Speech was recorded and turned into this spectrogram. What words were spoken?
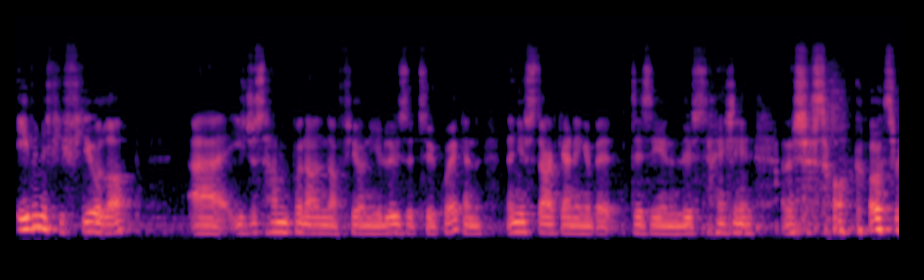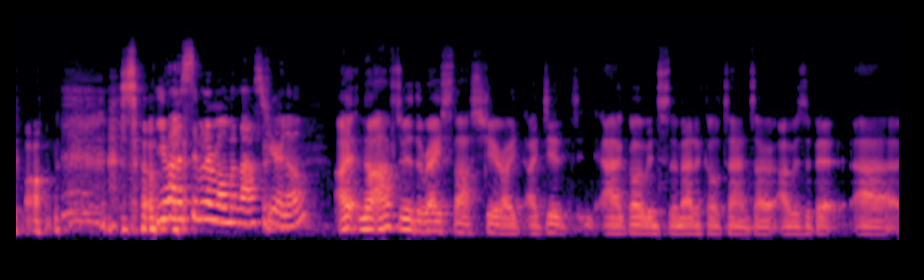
even if you fuel up. Uh, you just haven't put on enough fuel and you lose it too quick and then you start getting a bit dizzy and hallucinating and it just all goes wrong so You had a similar moment last year, no? I no after the race last year I, I did uh, go into the medical tent I, I was a bit uh,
